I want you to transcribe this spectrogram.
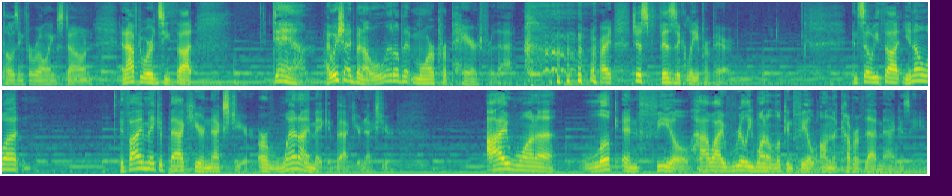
posing for Rolling Stone. And afterwards, he thought, damn, I wish I'd been a little bit more prepared for that. right? Just physically prepared. And so he thought, you know what? If I make it back here next year, or when I make it back here next year, I want to look and feel how I really want to look and feel on the cover of that magazine,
